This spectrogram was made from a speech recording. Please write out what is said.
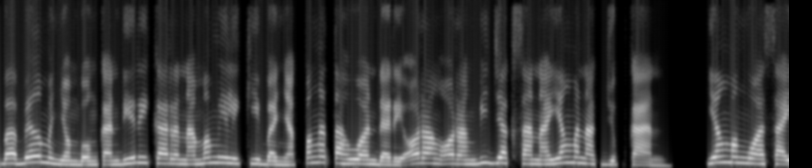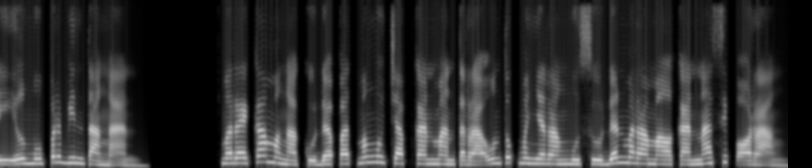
Babel menyombongkan diri karena memiliki banyak pengetahuan dari orang-orang bijaksana yang menakjubkan yang menguasai ilmu perbintangan. Mereka mengaku dapat mengucapkan mantra untuk menyerang musuh dan meramalkan nasib orang.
